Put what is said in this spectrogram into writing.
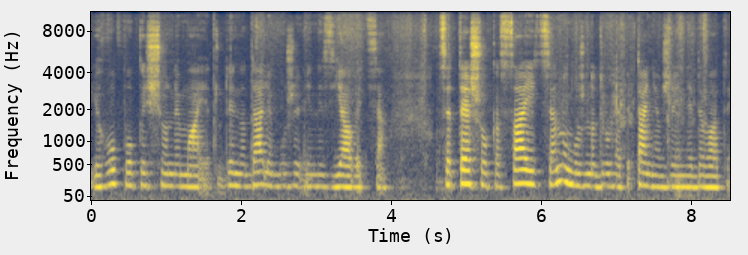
Його поки що немає. Туди надалі, може, він і з'явиться. Це те, що касається. Ну, можна друге питання вже і не давати.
